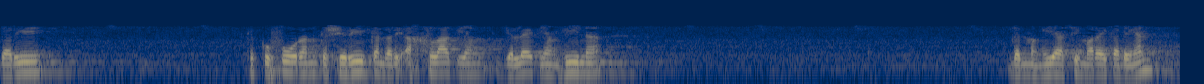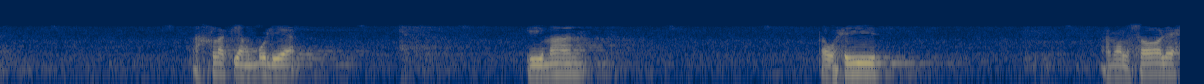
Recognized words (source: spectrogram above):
dari kekufuran, kesyirikan, dari akhlak yang jelek, yang hina. Dan menghiasi mereka dengan akhlak yang mulia. Iman, tauhid, amal soleh,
